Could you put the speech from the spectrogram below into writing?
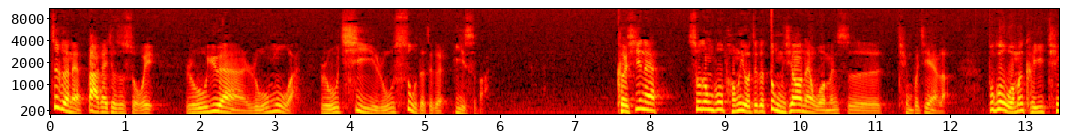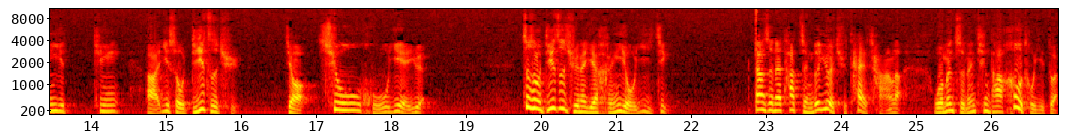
这个呢，大概就是所谓。如怨如慕啊，如泣如诉的这个意思吧。可惜呢，苏东坡朋友这个洞箫呢，我们是听不见了。不过我们可以听一听啊，一首笛子曲，叫《秋湖夜月》。这首笛子曲呢也很有意境，但是呢，它整个乐曲太长了，我们只能听它后头一段。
